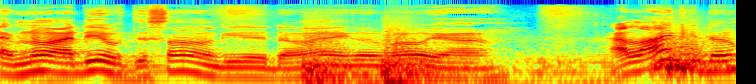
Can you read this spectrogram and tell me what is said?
Have no idea what the song is though. I ain't gonna hold y'all. I like it though.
